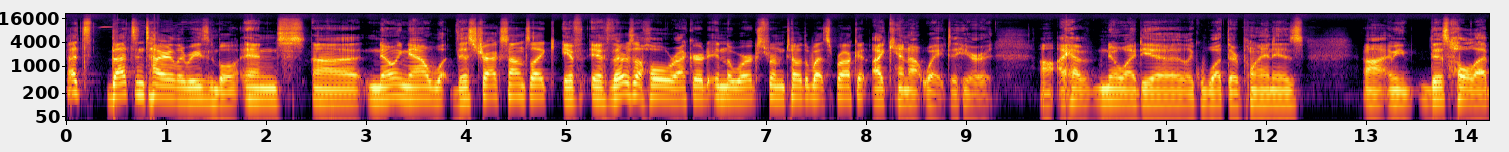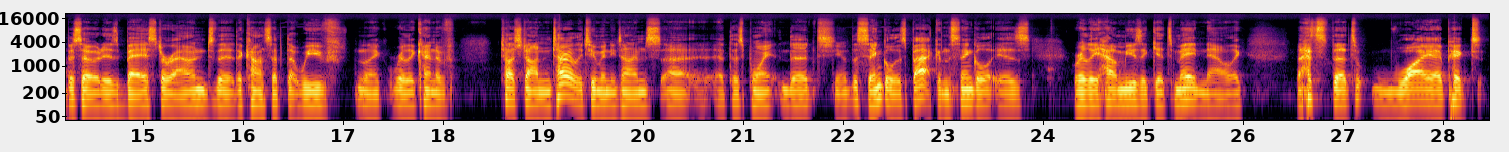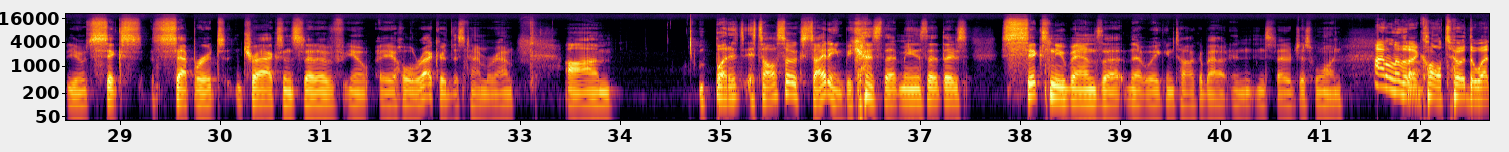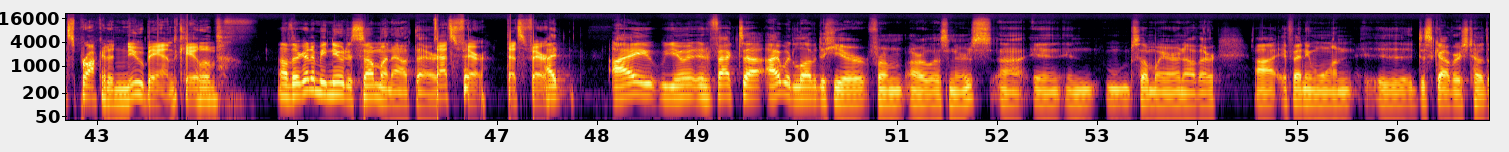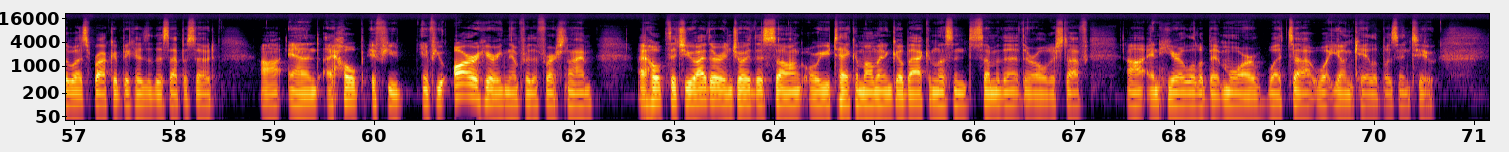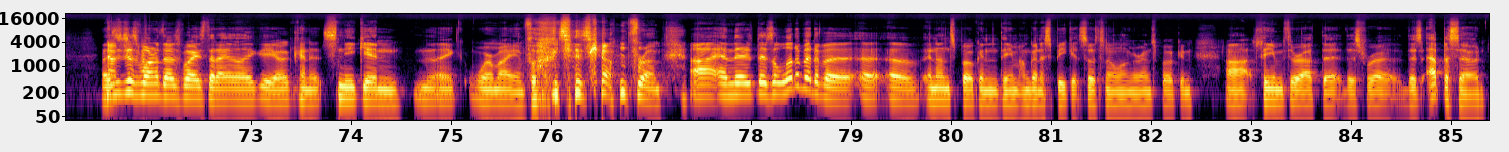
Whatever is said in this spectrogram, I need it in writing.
That's that's entirely reasonable. And uh, knowing now what this track sounds like, if if there's a whole record in the works from Toad the Wet Sprocket, I cannot wait to hear it. Uh, I have no idea like what their plan is. Uh, I mean, this whole episode is based around the the concept that we've like really kind of touched on entirely too many times uh, at this point. That you know the single is back, and the single is really how music gets made now. Like that's that's why I picked you know six separate tracks instead of you know a whole record this time around. Um, but it's it's also exciting because that means that there's six new bands that, that we can talk about in, instead of just one. I don't know that I'd call Toad the Wet Sprocket a new band, Caleb. Oh, they're going to be new to someone out there. That's fair. That's fair. I, I, you know, in fact, uh, I would love to hear from our listeners uh, in in some way or another uh, if anyone uh, discovers Toad the Wet Sprocket because of this episode. Uh, and I hope if you if you are hearing them for the first time, I hope that you either enjoy this song or you take a moment and go back and listen to some of the, their older stuff uh, and hear a little bit more what what young Caleb was into. This is just one of those ways that I like, you know, kind of sneak in like where my influences come from. Uh, and there's there's a little bit of a, a of an unspoken theme. I'm going to speak it, so it's no longer unspoken uh, theme throughout the this uh, this episode.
